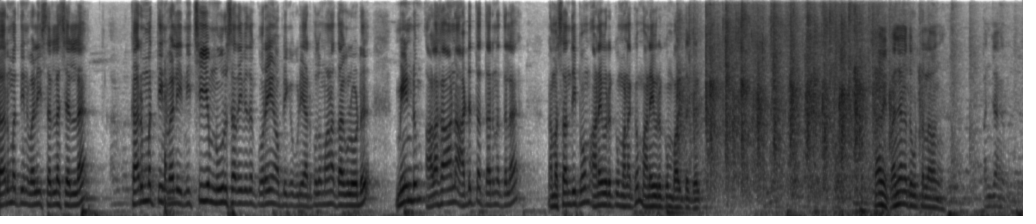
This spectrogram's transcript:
தர்மத்தின் வழி செல்ல செல்ல கர்மத்தின் வழி நிச்சயம் நூறு சதவீதம் குறையும் அப்படிங்கக்கூடிய அற்புதமான தகவலோடு மீண்டும் அழகான அடுத்த தருணத்தில் நம்ம சந்திப்போம். அனைவருக்கும் வணக்கம் அனைவருக்கும் வாழ்த்துக்கள். சாமி பஞ்சாங்கத்தை கொடுத்துடலாம் வாங்க. பஞ்சாங்கத்தை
